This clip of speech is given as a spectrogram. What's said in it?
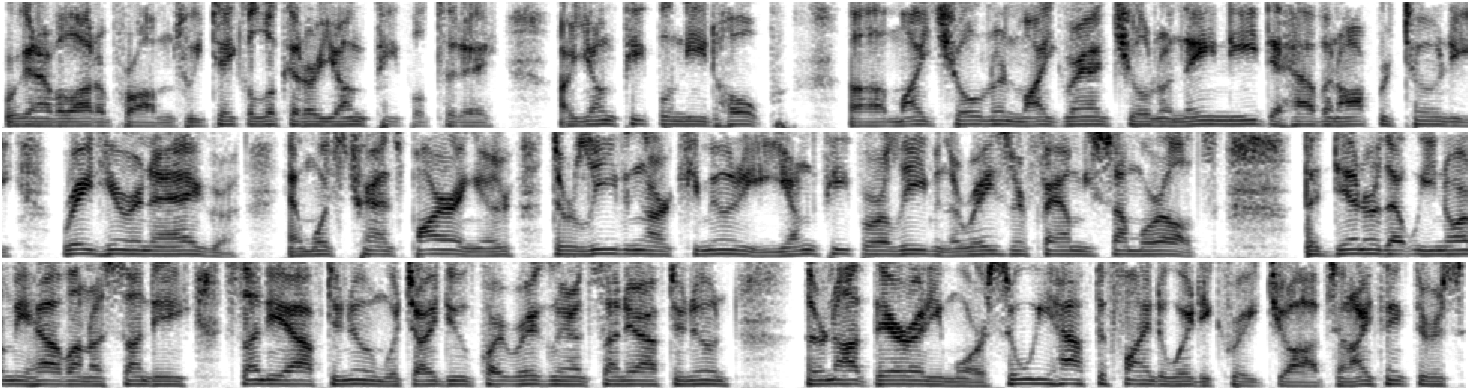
we're going to have a lot of problems. We take a look at our young people today. Our young people need hope. Uh, my children, my grandchildren, they need to have an opportunity right here in Niagara. And what's transpiring, they're, they're leaving our community. Young people are leaving. They're raising their families somewhere else. The dinner that we normally have on a Sunday Sunday afternoon, which I do quite regularly on Sunday afternoon, they're not there anymore. So we have to find a way to create jobs. And I think there's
